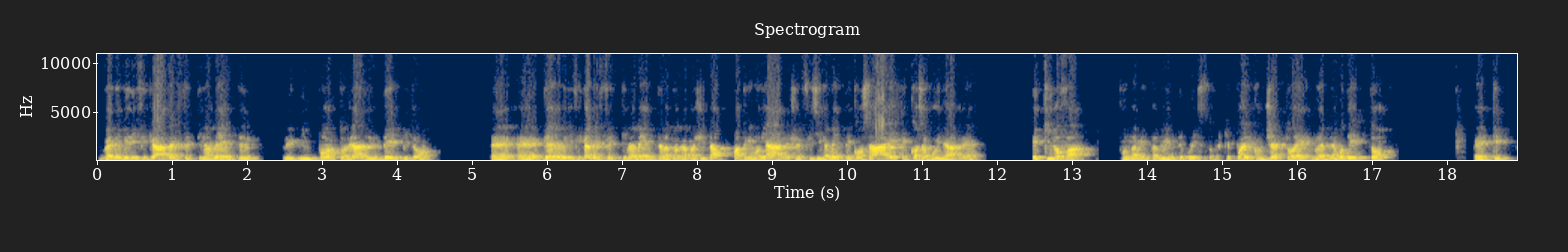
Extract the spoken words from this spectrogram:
viene verificata effettivamente l'importo reale del debito eh, eh, viene verificata effettivamente la tua capacità patrimoniale, cioè fisicamente cosa hai e cosa puoi dare, e chi lo fa fondamentalmente questo, perché poi il concetto è, noi abbiamo detto eh, che,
